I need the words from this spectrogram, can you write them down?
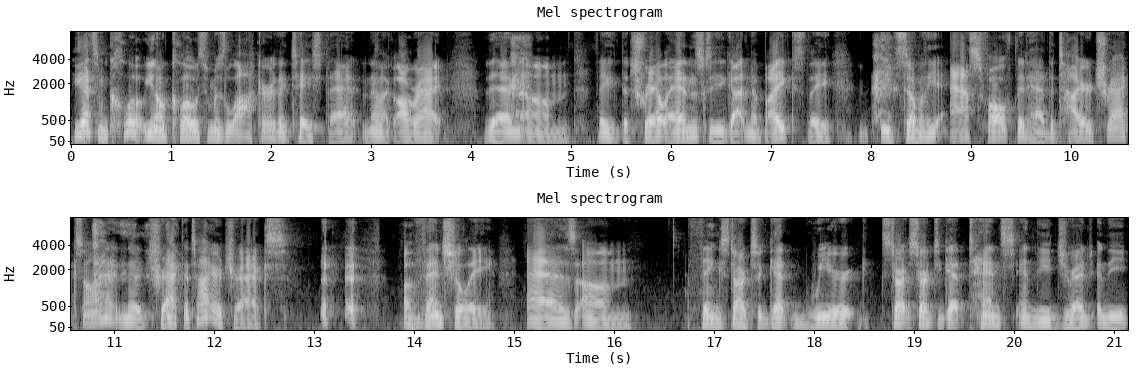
he got some clothes, you know, clothes from his locker. They taste that, and they're like, "All right." Then um, they the trail ends because he got in into bikes. They eat some of the asphalt that had the tire tracks on it, and they track the tire tracks. Eventually, as um, things start to get weird, start start to get tense in the dredge in the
